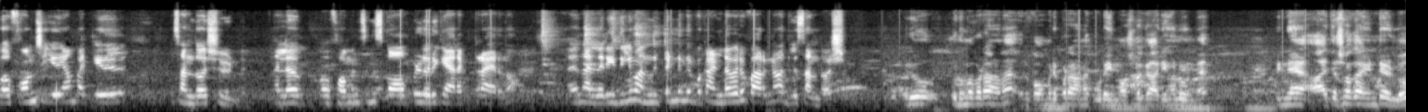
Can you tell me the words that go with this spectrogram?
പെർഫോം ചെയ്യാൻ പറ്റിയത് സന്തോഷമുണ്ട്. നല്ല പെർഫോമൻസിന് സ്കോപ്പുള്ള ഒരു ക്യാരക്ടറായിരുന്നു അത് നല്ല രീതിയിൽ വന്നിട്ടുണ്ടെന്ന് ഇപ്പോൾ കണ്ടവർ പറഞ്ഞു അതിൽ സന്തോഷം. ഒരു കുടുംബ പടമാണ് ഒരു കോമഡി പടമാണ് കൂടെ ഇമോഷണൽ കാര്യങ്ങളും ഉണ്ട്. പിന്നെ ആദ്യത്തെ ഷോ കഴിഞ്ഞിട്ടേ ഉള്ളൂ.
